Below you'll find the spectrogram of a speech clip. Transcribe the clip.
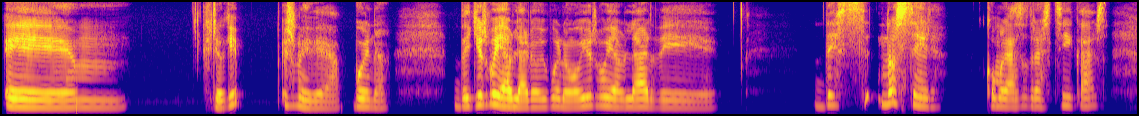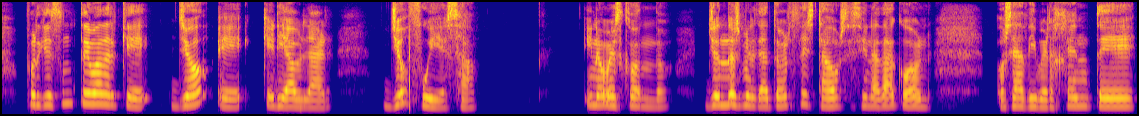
Em, creo que es una idea buena. ¿De qué os voy a hablar hoy? Bueno, hoy os voy a hablar de, de no ser como las otras chicas, porque es un tema del que yo eh, quería hablar. Yo fui esa. Y no me escondo. Yo en 2014 estaba obsesionada con, o sea, divergente,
